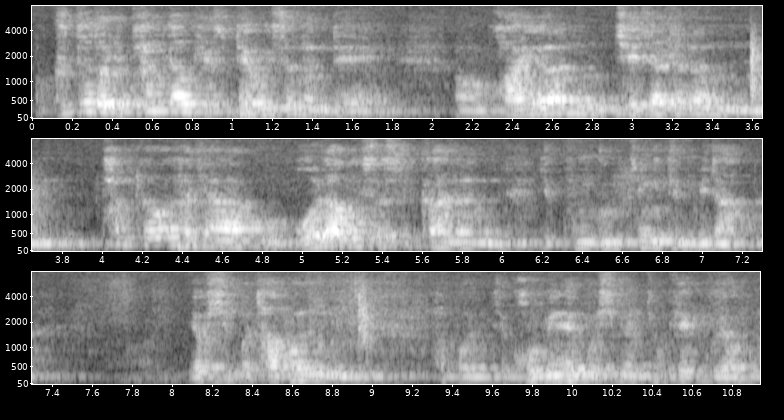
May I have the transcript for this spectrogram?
어, 그때도 이제 판각이 계속 되고 있었는데 어, 과연 제자들은 판각을 하지 않았고 뭘 하고 있었을까 하는 궁금증이 듭니다. 어, 역시 뭐 답은 한번 고민해 보시면 좋겠고요.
